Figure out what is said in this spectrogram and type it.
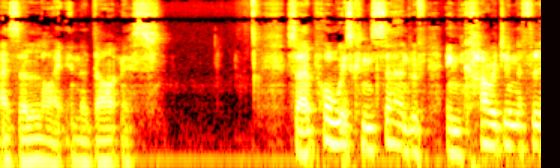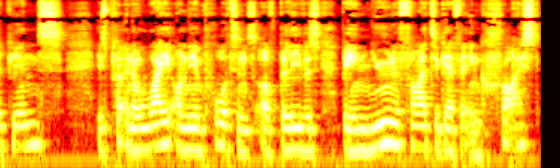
as a light in the darkness. So Paul is concerned with encouraging the Philippians. He's putting a weight on the importance of believers being unified together in Christ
